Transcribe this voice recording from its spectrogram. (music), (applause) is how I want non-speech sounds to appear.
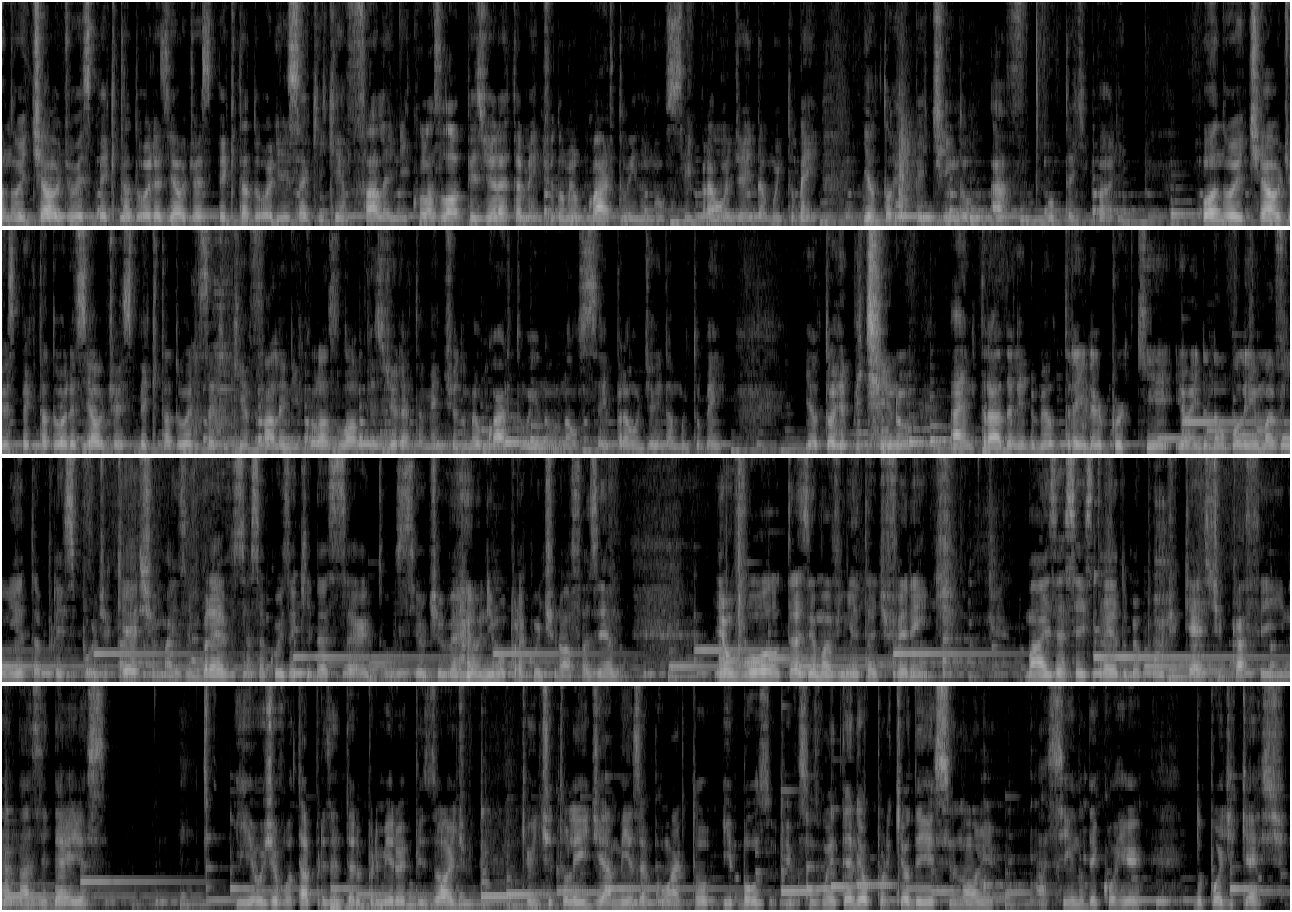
Boa noite, áudio espectadoras e áudio espectadores. Aqui quem fala é Nicolas Lopes, diretamente do meu quarto, indo não sei para onde ainda muito bem. E eu tô repetindo a puta que pariu. Boa noite, áudio espectadoras e áudio espectadores. Aqui quem fala é Nicolas Lopes, diretamente do meu quarto, indo não sei para onde ainda muito bem. E eu tô repetindo a entrada ali do meu trailer porque eu ainda não bolei uma vinheta para esse podcast, mas em breve, se essa coisa aqui der certo, se eu tiver (laughs) ânimo para continuar fazendo, eu vou trazer uma vinheta diferente. Mas essa é a estreia do meu podcast Cafeína nas Ideias. E hoje eu vou estar apresentando o primeiro episódio que eu intitulei de A Mesa com Arthur e Bozo. E vocês vão entender o porquê eu dei esse nome assim no decorrer do podcast.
